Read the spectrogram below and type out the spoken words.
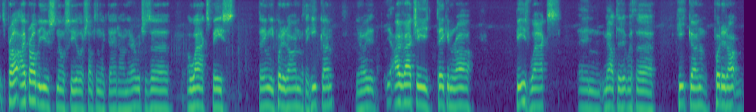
It's pro- I probably use Sno-Seal or something like that on there, which is a, a wax based thing. You put it on with a heat gun. You know, it, I've actually taken raw beeswax and melted it with a heat gun. Put it on,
